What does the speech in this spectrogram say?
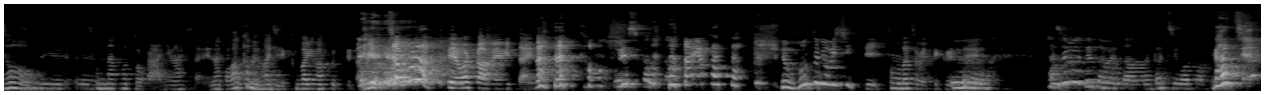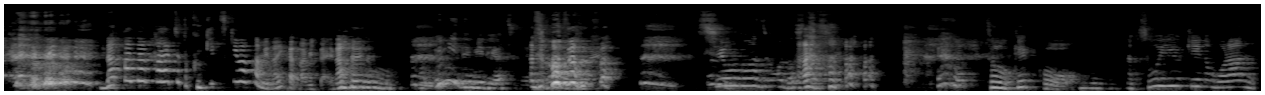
そそういう。うそんなことがありましたね。なんかわかめマジで配りまくってた。めっちゃもらってわかめみたいな。なんかもう。美味しかった。よかった。でも本当に美味しいって友達も言ってくれて、うん。初めて食べたあんなガチわかめ。ガチ。なかなかちょっと茎付きわかめないかなみたいな、うん。海で見るやつだよね。そうそうそう。塩の味も出したし。そう結構。うん。なんかそういう系のボラン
